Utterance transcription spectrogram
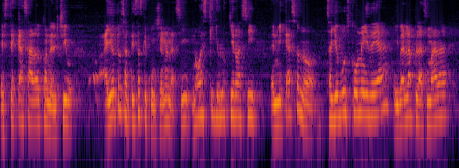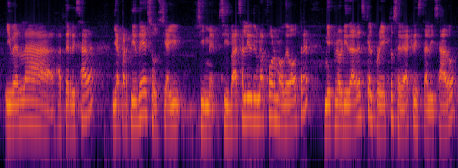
esté casado con el chivo. Hay otros artistas que funcionan así. No, es que yo lo quiero así. En mi caso no. O sea, yo busco una idea y verla plasmada y verla aterrizada. Y a partir de eso, si, hay, si, me, si va a salir de una forma o de otra, mi prioridad es que el proyecto se vea cristalizado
